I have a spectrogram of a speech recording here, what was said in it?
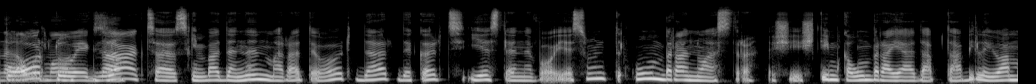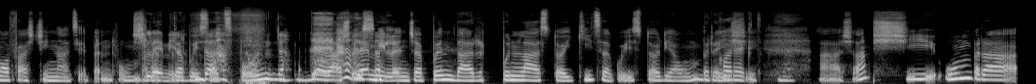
Până la urmă, exact, da. s-a schimbat de nenumărate ori, dar de cărți este nevoie. Sunt umbra noastră și știm că umbra e adaptabilă. Eu am o fascinație pentru umbra, Șlemil. trebuie da. să-ți spun. Da. De la Șlemil așa. începând, dar până la Stoichiță cu istoria umbrei. Corect. Și, da. Așa. Și umbra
